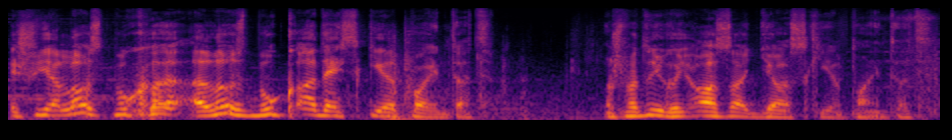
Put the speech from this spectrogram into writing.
És ugye a Lost Book, a Lost Book ad egy skill pointot. Most már tudjuk, hogy az adja a skill pointot.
